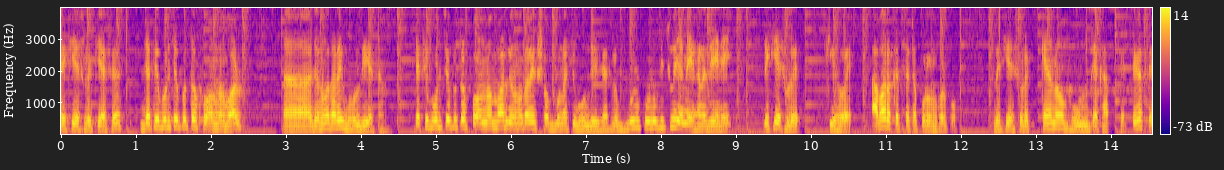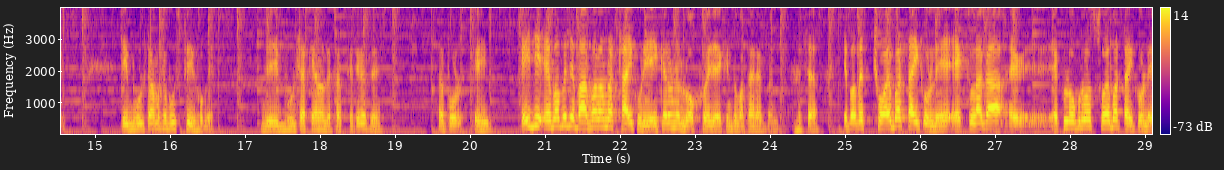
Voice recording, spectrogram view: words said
দেখি আসলে কি আসে। জাতীয় পরিচয়পত্র ফর্ম নাম্বার জন্ম তারিখ ভুল দিয়েছেন। জাতীয় পরিচয়পত্র ফর্ম নাম্বার, জন্ম তারিখ সব নাকি ভুল দিয়েছে। আসলে ভুল কোনো কিছুই আমি এখানে দিই নেই। দেখি আসলে কি হয়। আবারও ক্যাপচারটা পূরণ করব। দেখি আসলে কেন ভুল দেখাচ্ছে, ঠিক আছে? এই ভুলটা আমাকে বুঝতেই হবে যে এই ভুলটা কেন দেখাচ্ছে, ঠিক আছে? তারপর এই এই যে এভাবে যে বারবার আমরা ট্রাই করি, এই কারণে লক হয়ে যায় কিন্তু, মাথায় রাখবেন। আচ্ছা এভাবে ছয়বার ট্রাই করলে এক লাগা এক লগ্র ছয়বার ট্রাই করলে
